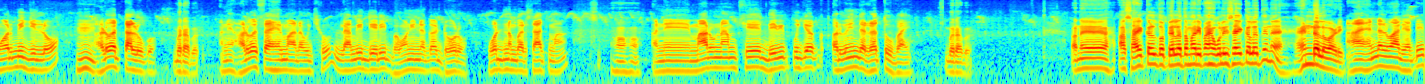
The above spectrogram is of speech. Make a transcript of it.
મોરબી જિલ્લો હળવદ તાલુકો. બરાબર. અને હળવદ શહેરમાં રહું છું લાંબી ડેરી ભવાનીનગર ઢોરો વોર્ડ નંબર સાતમાં. હા હા. અને મારું નામ છે દેવી પૂજક અરવિંદ રતુભાઈ. બરાબર. અને આ સાયકલ તો પહેલાં તમારી પાસે ઓલી સાયકલ હતી ને હેન્ડલવાળી? હા હેન્ડલવાળી હતી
